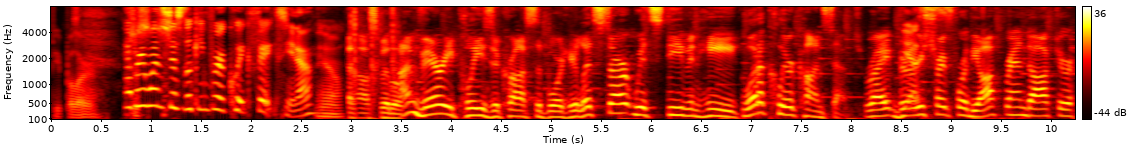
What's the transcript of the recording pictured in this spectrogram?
people are. just- Everyone's just looking for a quick fix, you know? yeah. At hospital. I'm very pleased across the board here. Let's start with Steven He. What a clear concept, right? Very Yes. straightforward. The off-brand doctor.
